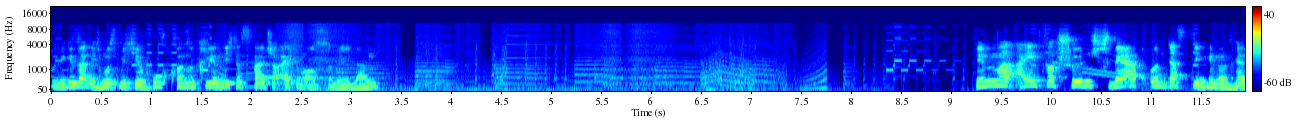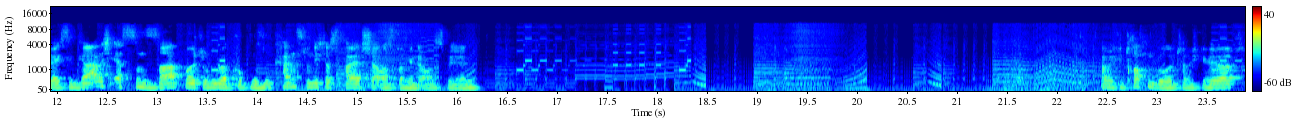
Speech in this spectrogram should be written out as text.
Und wie gesagt, ich muss mich hier hoch konzentrieren, nicht das falsche Item auszuwählen dann. Immer einfach schön Schwert und das Ding hin und her wechseln. Gar nicht erst zum Saatbeutel rüber gucken. So kannst du nicht das falsche Ausprobieren auswählen. Habe ich getroffen, gut, habe ich gehört.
